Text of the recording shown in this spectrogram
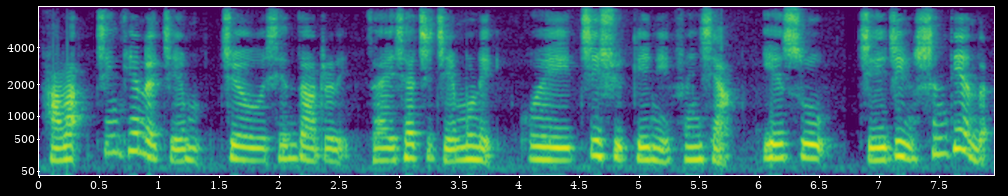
好了，今天的节目就先到这里，在下期节目里会继续给你分享耶稣洁净圣殿的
